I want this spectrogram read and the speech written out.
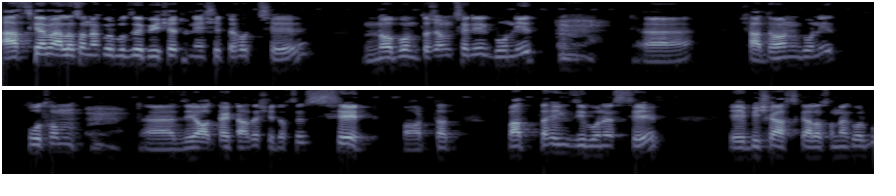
আজকে আমি আলোচনা করব যে বিষয়টা নিয়ে, সেটা হচ্ছে নবম দশম শ্রেণির গণিত সাধারণ গণিত। প্রথম যে অধ্যায়টা আছে, সেটা হচ্ছে সেট, অর্থাৎ প্রাত্যহিক জীবনের সেট। এই বিষয়ে আজকে আলোচনা করব।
